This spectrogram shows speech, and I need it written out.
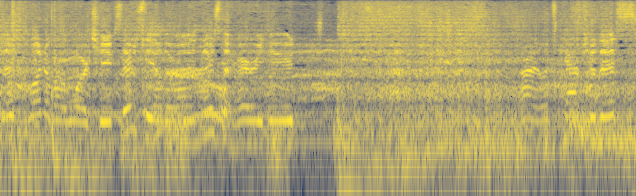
There's one of our war chiefs. There's the other one. There's the hairy dude. Let's capture this.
